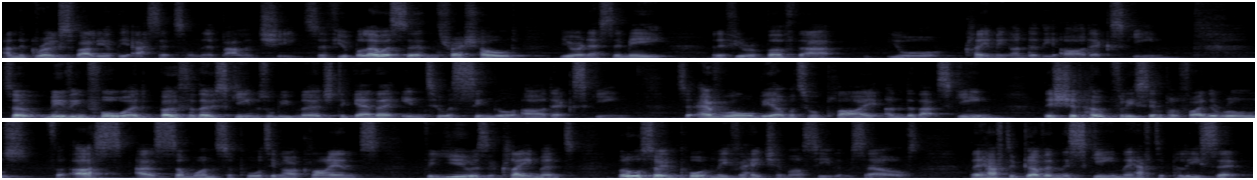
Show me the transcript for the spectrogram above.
and the gross value of the assets on their balance sheet. So if you're below a certain threshold, you're an SME, and if you're above that, you're claiming under the RDEC scheme. So moving forward, both of those schemes will be merged together into a single RDEC scheme. So everyone will be able to apply under that scheme. This should hopefully simplify the rules for us as someone supporting our clients, for you as a claimant, but also importantly for HMRC themselves. They have to govern this scheme, they have to police it,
